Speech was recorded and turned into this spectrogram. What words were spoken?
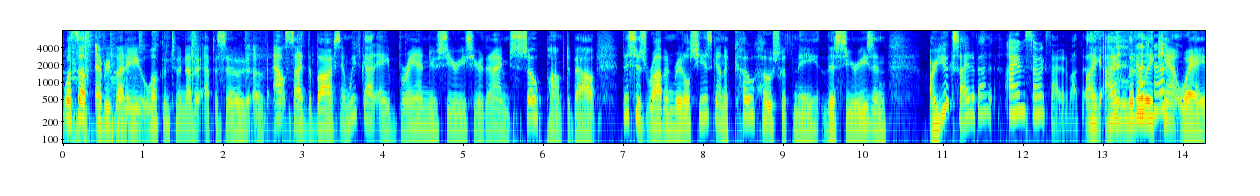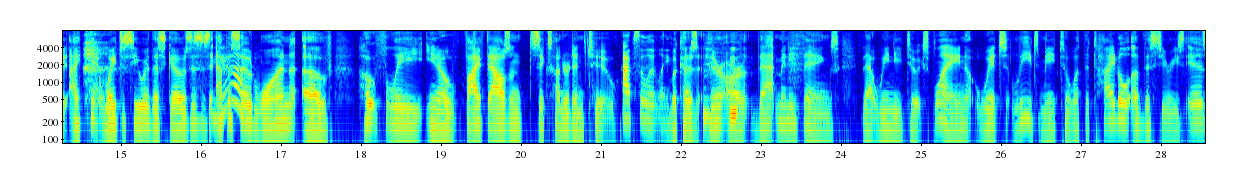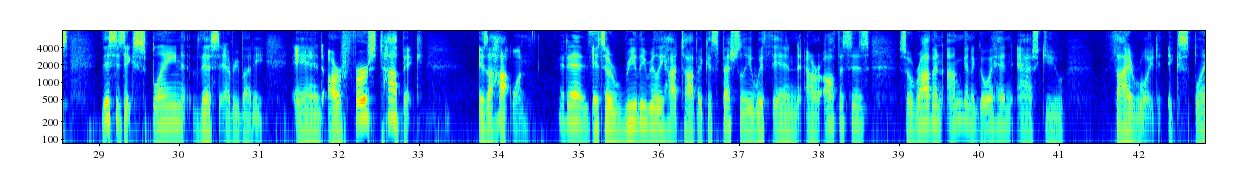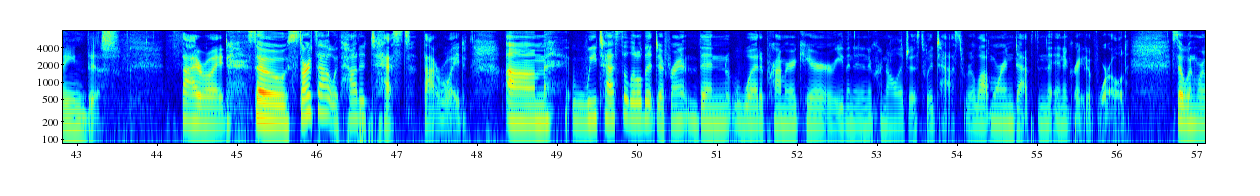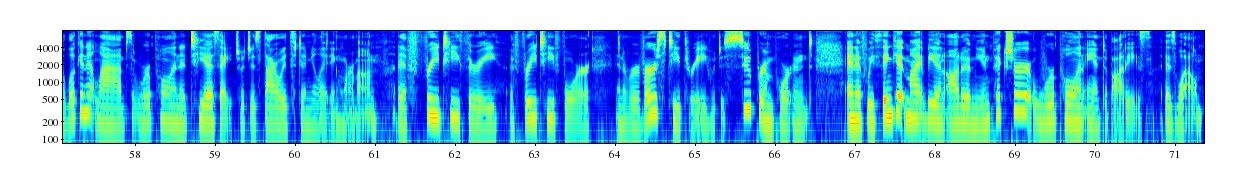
What's up, everybody? Welcome to another episode of Outside the Box, and we've got a brand new series here that I'm so pumped about. This is Robin Riddle. She is going to co-host with me this series, and are you excited about it? I am so excited about this. Like, I literally can't wait. I can't wait to see where this goes. This is Yeah. episode one of hopefully, you know, 5,602 Absolutely. because there are that many things that we need to explain, which leads me to what the title of this series is. This is Explain This, everybody. And our first topic is a hot one. it is. It's a really, really hot topic, especially within our offices. So, Robin, I'm going to go ahead and ask you thyroid. Explain this. Thyroid. So starts out with how to test thyroid. Um, we test a little bit different than what a primary care or even an endocrinologist would test. We're a lot more in depth in the integrative world. So when we're looking at labs, we're pulling a TSH, which is thyroid stimulating hormone, a free T3, a free T4, and a reverse T3, which is super important. And if we think it might be an autoimmune picture, we're pulling antibodies as well.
